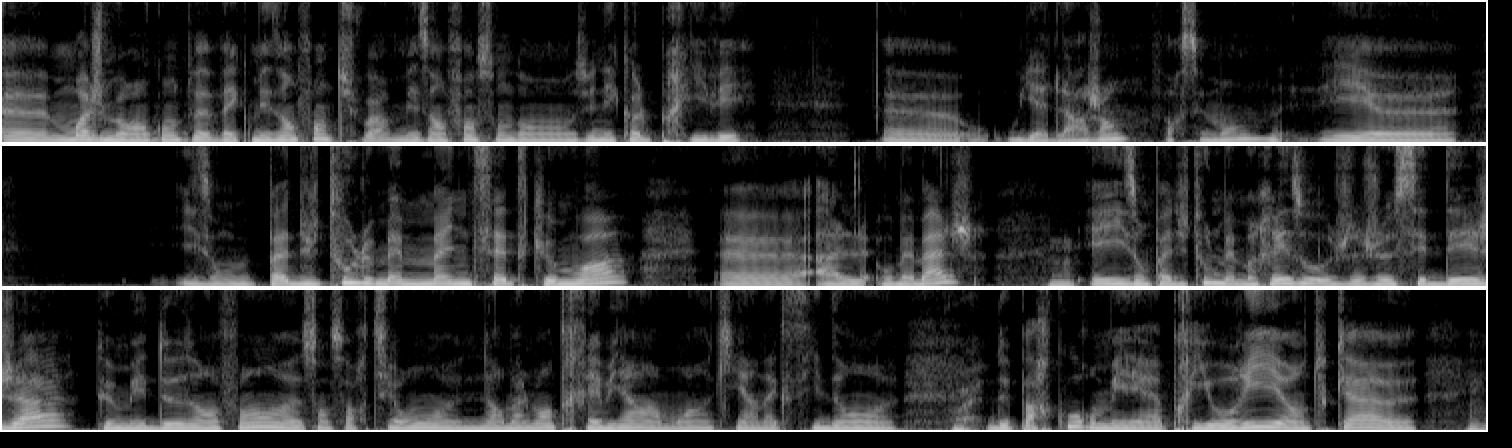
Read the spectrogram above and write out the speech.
Euh, moi, je me rends compte avec mes enfants, tu vois. Mes enfants sont dans une école privée où il y a de l'argent, forcément. Et ils n'ont pas du tout le même mindset que moi au même âge. Mm. Et ils n'ont pas du tout le même réseau. Je, sais déjà que mes deux enfants euh, s'en sortiront euh, normalement très bien, à moins qu'il y ait un accident euh, de parcours. Mais a priori, en tout cas, mm.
